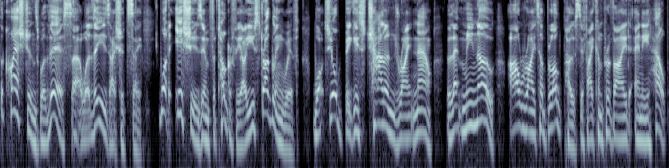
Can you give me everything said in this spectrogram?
The questions were this, uh, were these, I should say. What issues in photography are you struggling with? What's your biggest challenge right now? Let me know. I'll write a blog post if I can provide any help.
